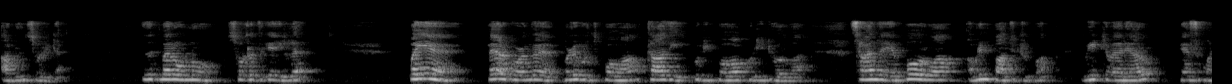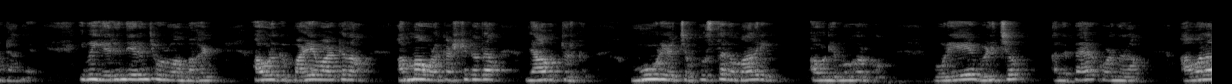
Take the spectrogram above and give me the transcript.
அப்படின்னு சொல்லிட்டேன் இதுக்கு மேலே ஒன்றும் சொல்கிறதுக்கே இல்லை. பையன் பேர குழந்தை பள்ளிக்கூடத்துக்கு போவான் தாதி கூட்டிகிட்டு போவான் கூட்டிகிட்டு வருவான் சாயந்தரம் எப்போ வருவான் அப்படின்னு பார்த்துட்டு இருப்பான் வீட்டில் வேறு யாரும் பேச மாட்டாங்க. இவன் எரிஞ்சு எரிஞ்சு விழுவா மகள். அவளுக்கு பழைய வாழ்க்கை தான். அம்மாவோட கஷ்டங்கள் தான் ஞாபகத்தில் இருக்கு. மூடி வச்ச புஸ்தகம் மாதிரி அவனுடைய முகம் இருக்கும். ஒரே வெளிச்சம் அந்த பேர குழந்தை தான். அவனா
